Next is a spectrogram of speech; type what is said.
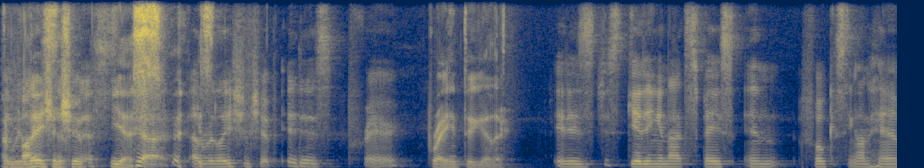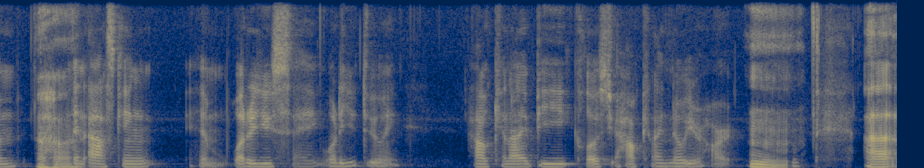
A relationship, yes. Yeah, a relationship, it is prayer. Praying together. It is just getting in that space and focusing on him Uh-huh. and asking him, What are you saying? What are you doing? How can I be close to you? How can I know your heart? Uh,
